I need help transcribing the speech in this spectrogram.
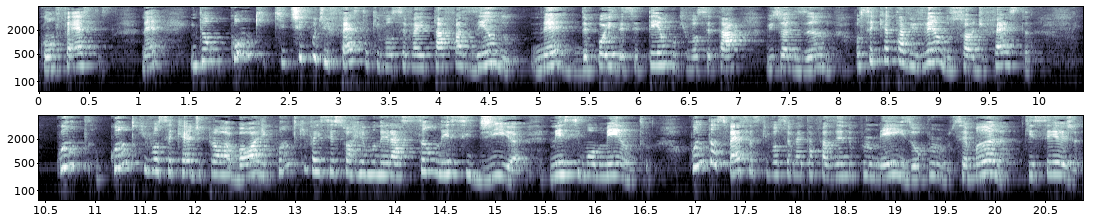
com festas né? Então, como que, que tipo de festa que você vai estar tá fazendo, né? Depois desse tempo que você está visualizando, você quer estar tá vivendo só de festa? Quanto, quanto que você quer de prolabore? Quanto que vai ser sua remuneração nesse dia, nesse momento? Quantas festas que você vai estar tá fazendo por mês ou por semana, que seja?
